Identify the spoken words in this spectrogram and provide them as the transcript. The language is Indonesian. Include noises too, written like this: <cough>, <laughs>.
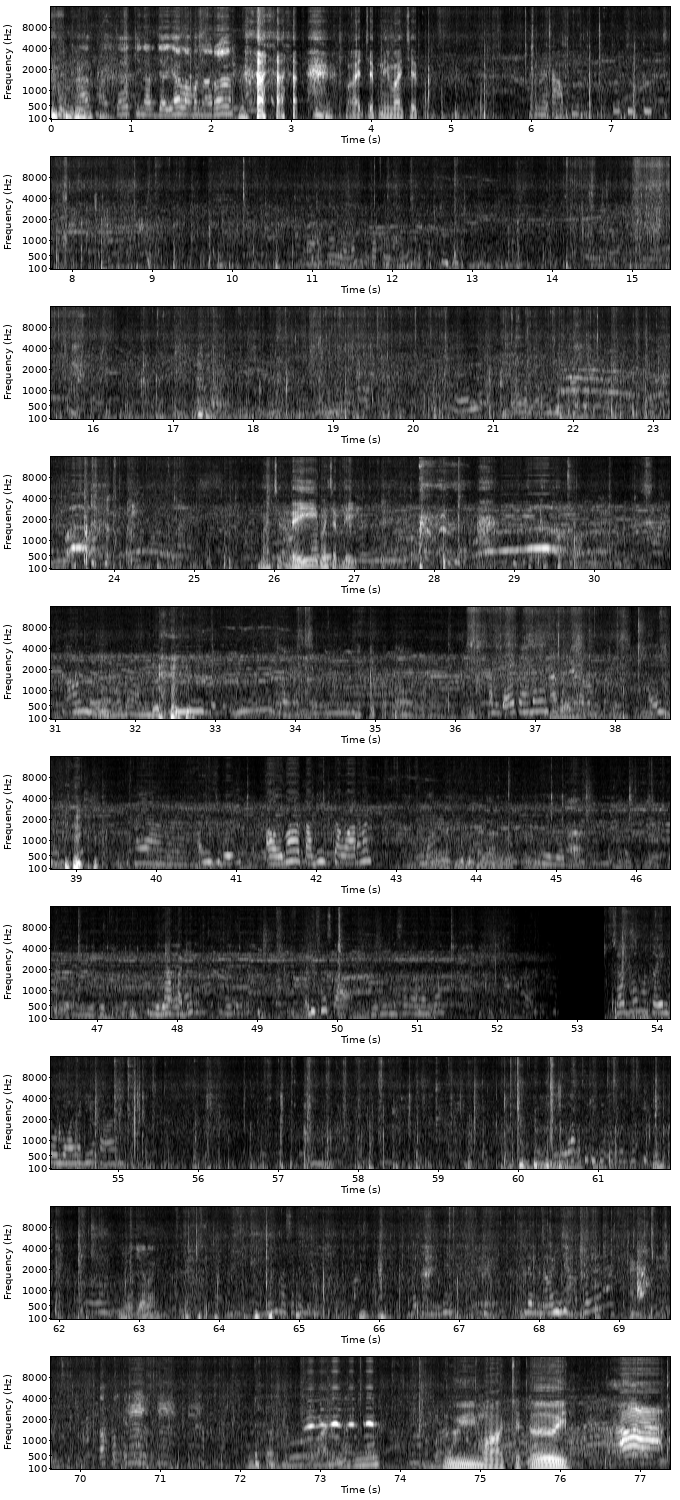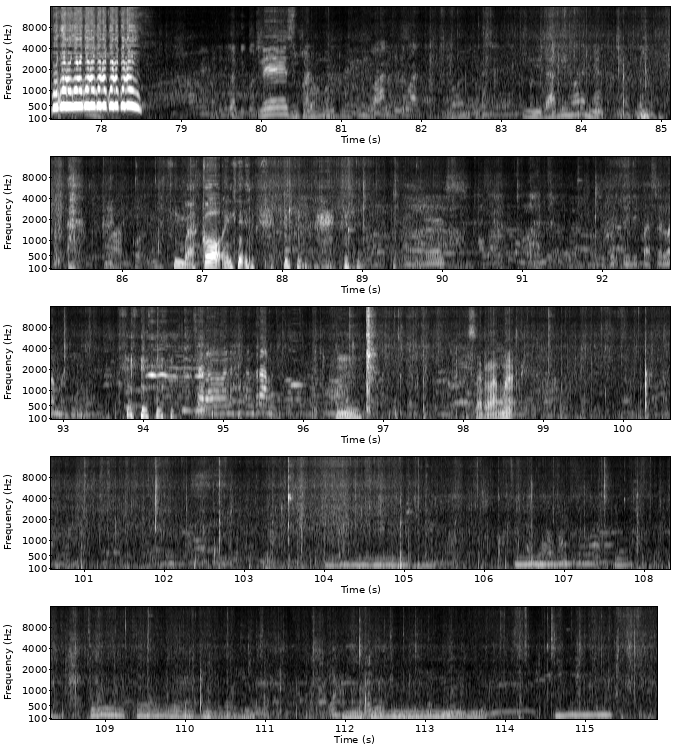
Macet Cinarjaya lawan arah. <laughs> macet nih macet Kereta api. macet deh macet deh tadi tawaran. Kenapa dia? Tadi suka bisa ngomong kan? Saya gue motoin rombongannya dia kan. Kira aku tuh di situ kan pasti. Dua jalan. Ini masa ke situ. Betulnya udah menonjol. wih macet euy Nis. Beli daging warnanya. bako ini Yes. Seperti di pasar lama jadi. Cara mana Tangerang? hmm. pasar lama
